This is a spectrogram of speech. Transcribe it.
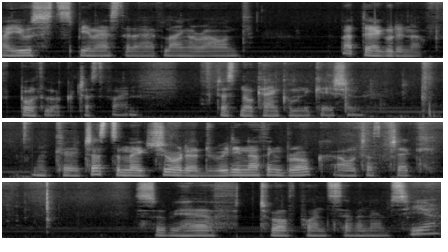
I used BMS that I have lying around, but they're good enough. Both work just fine. Just no CAN communication. Okay, just to make sure that really nothing broke, I will just check. So we have 12.7 amps here.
